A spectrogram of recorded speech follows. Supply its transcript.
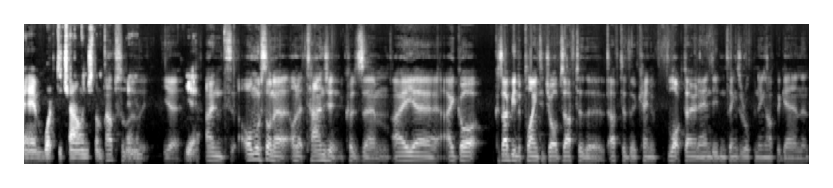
um, work to challenge them. Absolutely. Um, yeah. Yeah. And almost on a on a tangent because um, I uh, I got because I've been applying to jobs after the after the kind of lockdown ended and things are opening up again and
